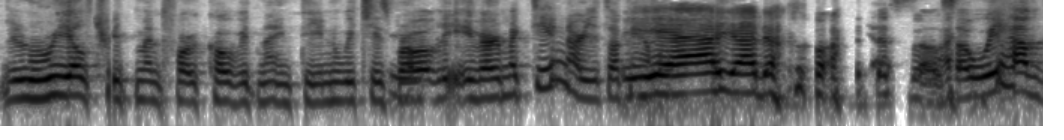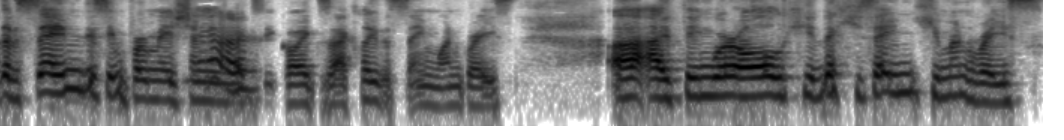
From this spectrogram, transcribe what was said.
real treatment for COVID nineteen, which is probably ivermectin. Are you talking? about? yeah yeah that's Yes, that's so, so we have the same disinformation in Mexico, exactly the same one, Grace. Uh, I think we're all the same human race.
